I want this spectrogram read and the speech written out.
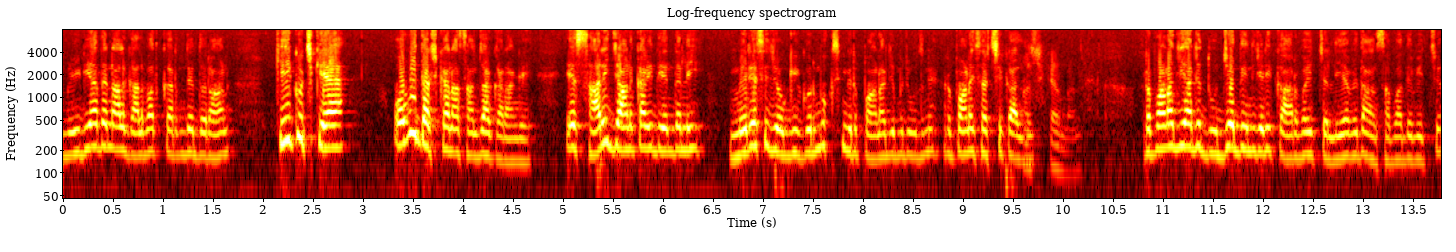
ਮੀਡੀਆ ਦੇ ਨਾਲ ਗੱਲਬਾਤ ਕਰਨ ਦੇ ਦੌਰਾਨ ਕੀ ਕੁਝ ਕਿਹਾ ਉਹ ਵੀ ਦਰਸ਼ਕਾਂ ਨਾਲ ਸਾਂਝਾ ਕਰਾਂਗੇ। ਇਹ ਸਾਰੀ ਜਾਣਕਾਰੀ ਦੇਣ ਦੇ ਲਈ ਮੇਰੇ ਸਹਿਯੋਗੀ ਗੁਰਮੁਖ ਸਿੰਘ ਰਪਾਣਾ ਜੀ ਮੌਜੂਦ ਨੇ। ਰਪਾਣਾ ਜੀ ਸਤਿ ਸ਼੍ਰੀ ਅਕਾਲ ਜੀ। ਮੈਮ ਰਪਾਣਾ ਜੀ ਅੱਜ ਦੂਜੇ ਦਿਨ ਜਿਹੜੀ ਕਾਰਵਾਈ ਚੱਲੀ ਹੈ ਵਿਧਾਨ ਸਭਾ ਦੇ ਵਿੱਚ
